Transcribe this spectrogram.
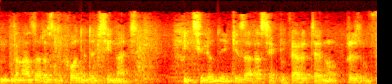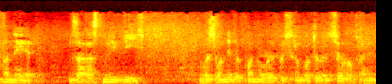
До нас зараз доходить до всієї нації. І ці люди, які зараз, як ви кажете, ну вони зараз не в. Бо ж вони виконували якусь роботу до цього, правильно?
